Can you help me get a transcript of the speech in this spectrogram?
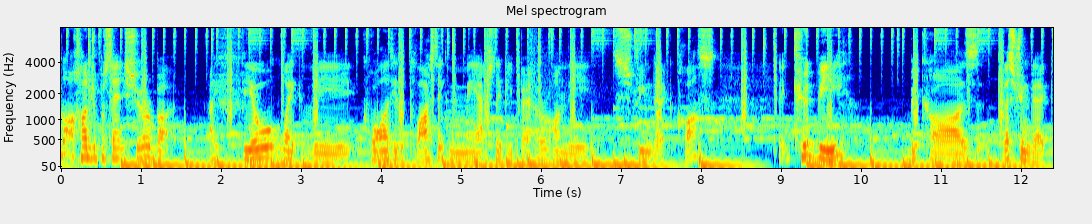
Not 100% sure, but I feel like the quality of the plastic may actually be better on the Stream Deck Plus. It could be because this Stream Deck,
